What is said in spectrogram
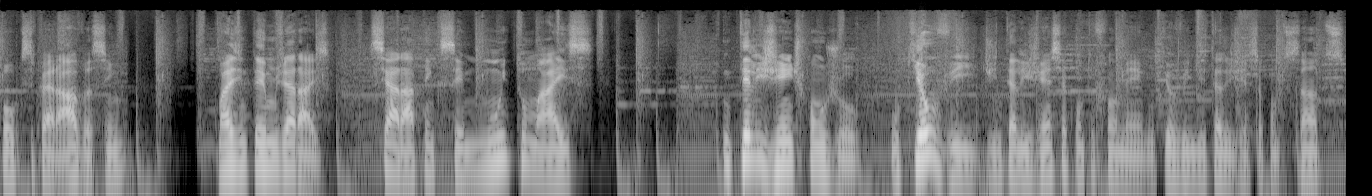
pouco esperava, assim. Mas em termos gerais, o Ceará tem que ser muito mais inteligente com o jogo. O que eu vi de inteligência contra o Flamengo, o que eu vi de inteligência contra o Santos,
